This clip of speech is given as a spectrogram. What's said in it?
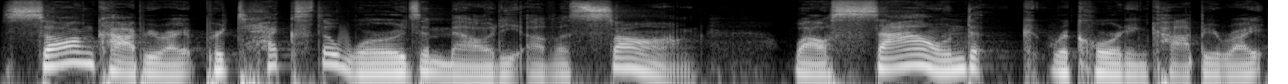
Song copyright protects the words and melody of a song, while sound recording copyright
